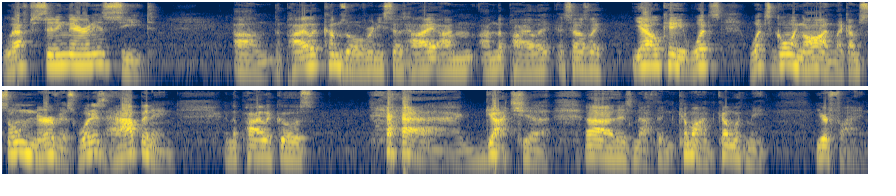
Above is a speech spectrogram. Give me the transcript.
left sitting there in his seat. Um, the pilot comes over and he says, "Hi, I'm I'm the pilot." And sounds like, "Yeah, okay. What's what's going on? Like I'm so nervous. What is happening?" And the pilot goes, "Ha, gotcha. Uh, there's nothing. Come on, come with me. You're fine."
